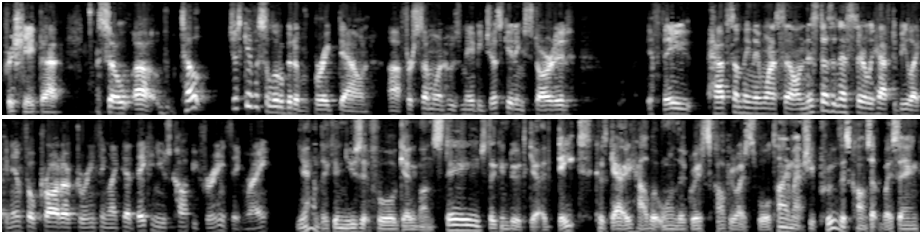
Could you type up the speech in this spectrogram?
appreciate that. So uh, tell, just give us a little bit of a breakdown uh, for someone who's maybe just getting started if they have something they want to sell, and this doesn't necessarily have to be like an info product or anything like that, they can use copy for anything, right? Yeah, they can use it for getting on stage. They can do it to get a date because Gary Halbert, one of the greatest copywriters of all time, actually proved this concept by saying,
